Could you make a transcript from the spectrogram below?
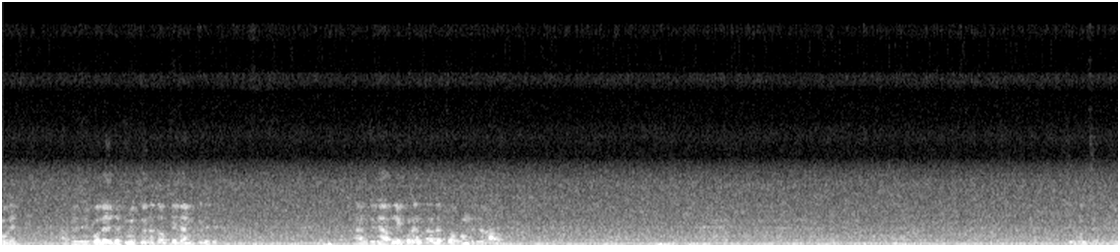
বলেন, আপনি যদি বলেন যে তুমি করে দাও, তাহলে আমি করে দেবো। আর যদি আপনি করেন, তাহলে তো আলহামদুলিল্লাহ ভালো। বলছেন ভিতরে?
